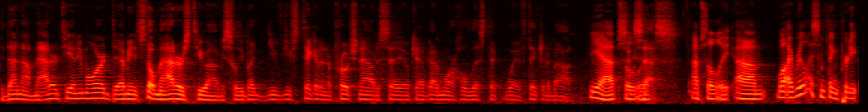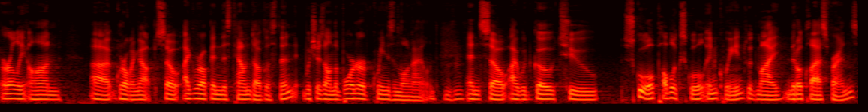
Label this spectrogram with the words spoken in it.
Did that not matter to you anymore? I mean, it still matters to you, obviously, but you've, you've taken an approach now to say, okay, I've got a more holistic way of thinking about Yeah, absolutely. success. Absolutely. Um, well, I realized something pretty early on uh, growing up. So I grew up in this town, Douglaston, which is on the border of Queens and Long Island. And so I would go to school, public school in Queens with my middle class friends.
